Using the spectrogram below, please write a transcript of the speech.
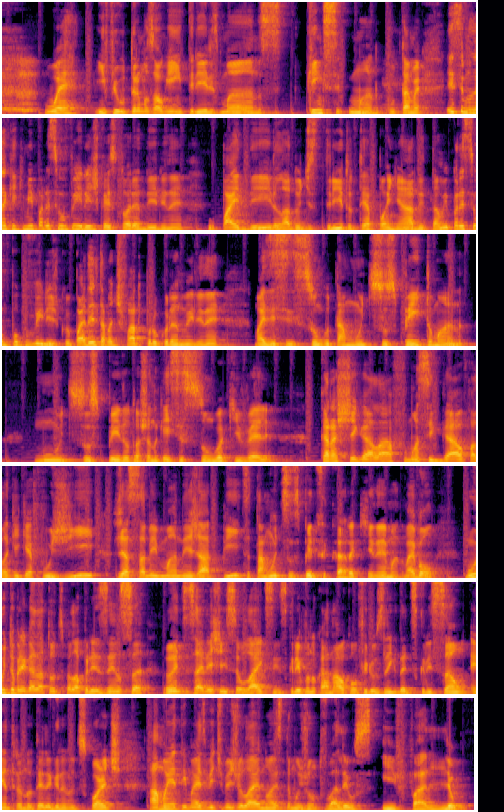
Ué, infiltramos alguém entre eles, mano. Quem se. Mano, puta merda. Esse moleque aqui me pareceu verídico a história dele, né? O pai dele, lá do distrito, ter apanhado e tal, me pareceu um pouco verídico. O pai dele tava de fato procurando ele, né? Mas esse sungo tá muito suspeito, mano. Muito suspeito. Eu tô achando que é esse sungo aqui, velho. Cara chega lá, fuma cigarro, fala que quer fugir, já sabe manejar pizza, tá muito suspeito esse cara aqui, né, mano? Mas bom, muito obrigado a todos pela presença. Antes de sair, deixei seu like, se inscreva no canal, confira os links da descrição, entra no Telegram no Discord. Amanhã tem mais vídeo, vejo lá, é nóis, tamo junto, valeu e falhou!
